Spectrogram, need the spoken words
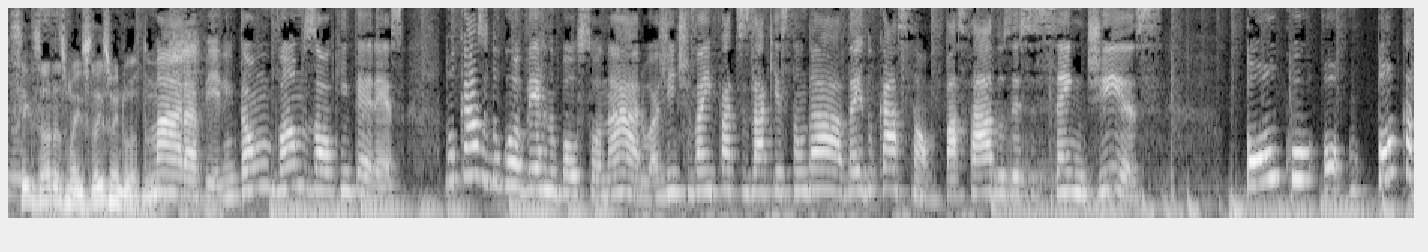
Seis horas mais dois minutos. Maravilha. Então vamos ao que interessa. No caso do governo Bolsonaro, a gente vai enfatizar a questão da, da educação. Passados esses 100 dias, pouco, pouca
